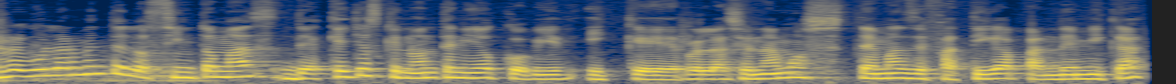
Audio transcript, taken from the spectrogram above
Regularmente los síntomas de aquellos que no han tenido COVID y que relacionamos temas de fatiga pandémica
